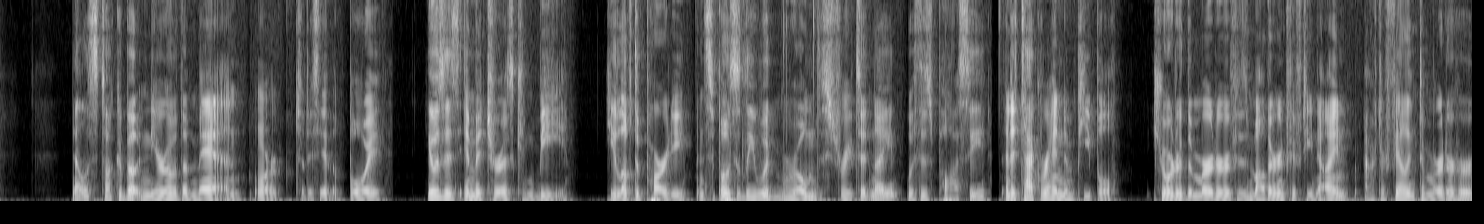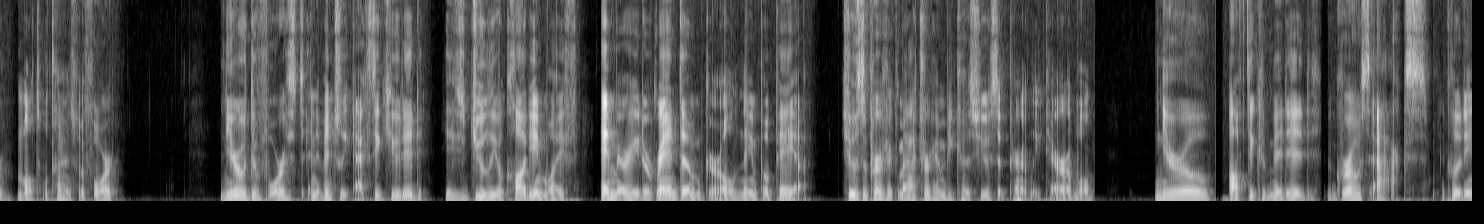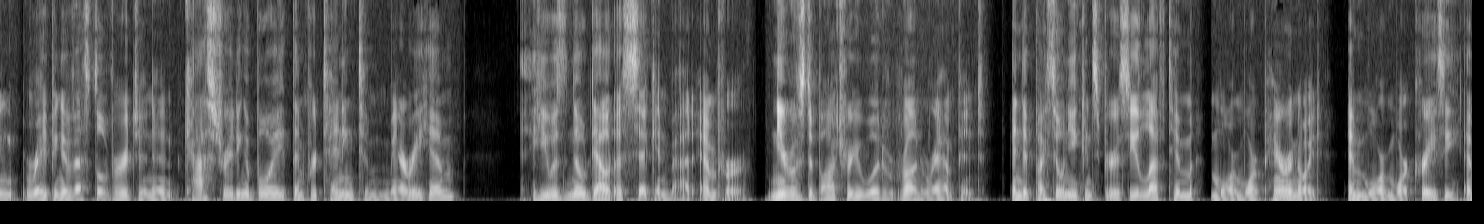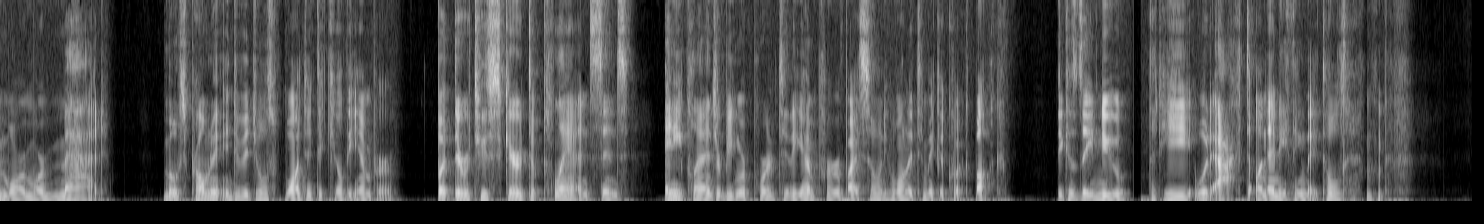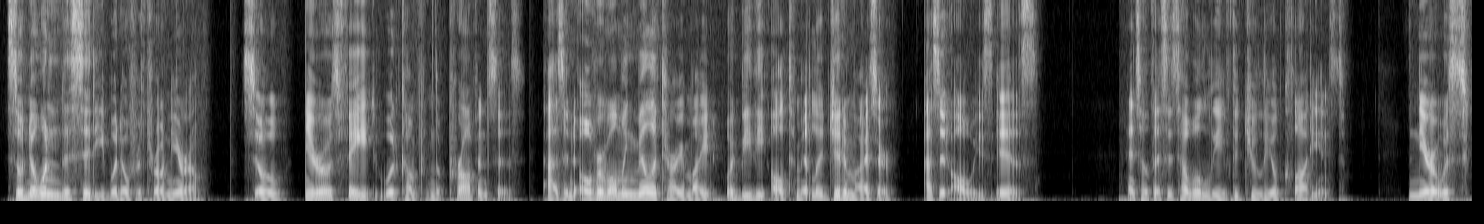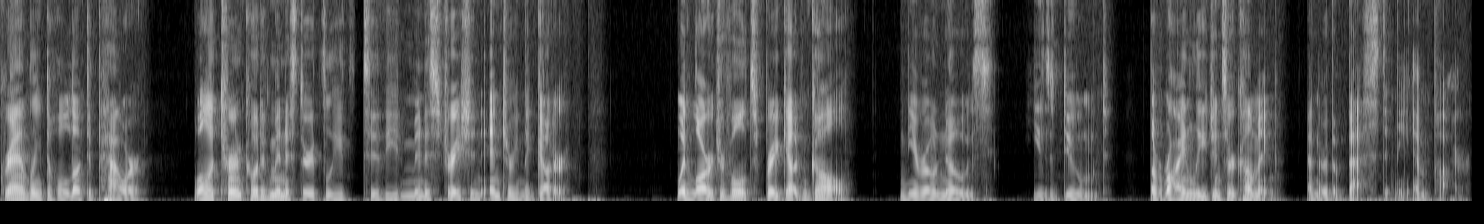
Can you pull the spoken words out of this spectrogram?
Now let's talk about Nero the man, or should I say the boy. He was as immature as can be. He loved to party and supposedly would roam the streets at night with his posse and attack random people, he ordered the murder of his mother in 59 after failing to murder her multiple times before. Nero divorced and eventually executed his Julio Claudian wife and married a random girl named Poppaea. She was the perfect match for him because she was apparently terrible. Nero often committed gross acts, including raping a Vestal virgin and castrating a boy, then pretending to marry him. He was no doubt a sick and mad emperor. Nero's debauchery would run rampant, and the Pisonian conspiracy left him more and more paranoid, and more and more crazy, and more and more mad. Most prominent individuals wanted to kill the emperor, but they were too scared to plan since any plans were being reported to the emperor by someone who wanted to make a quick buck, because they knew that he would act on anything they told him. so no one in the city would overthrow Nero. So Nero's fate would come from the provinces, as an overwhelming military might would be the ultimate legitimizer, as it always is and so this is how we'll leave the Julio Claudians. Nero was scrambling to hold on to power, while a turncoat of ministers leads to the administration entering the gutter. When large revolts break out in Gaul, Nero knows he's doomed. The Rhine legions are coming, and they're the best in the empire.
